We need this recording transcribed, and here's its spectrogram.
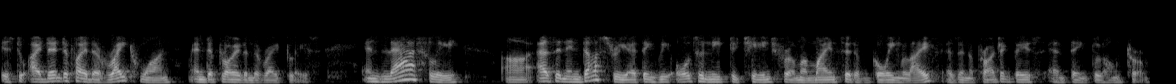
is to identify the right one and deploy it in the right place. And lastly, uh, as an industry, I think we also need to change from a mindset of going live, as in a project base, and think long term.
